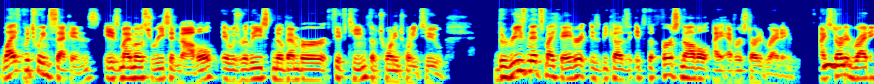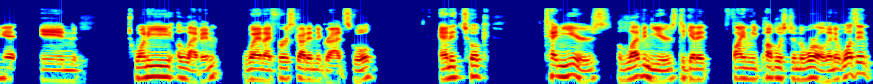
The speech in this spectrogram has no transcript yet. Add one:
Life Between Seconds is my most recent novel. It was released November 15th of 2022. The reason it's my favorite is because it's the first novel I ever started writing. I mm-hmm. started writing it in 2011 when I first got into grad school. And it took 10 years, 11 years to get it finally published in the world. And it wasn't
